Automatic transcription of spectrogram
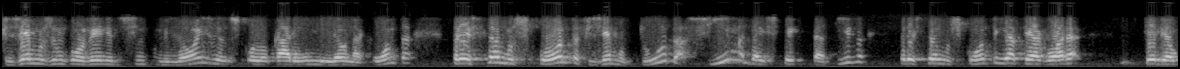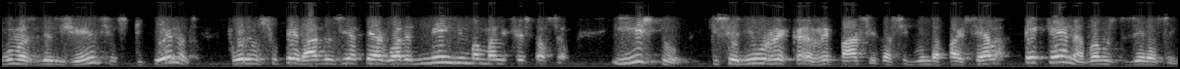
fizemos um convênio de 5 milhões, eles colocaram um milhão na conta, prestamos conta, fizemos tudo acima da expectativa, prestamos conta e até agora teve algumas diligências pequenas, foram superadas e até agora nenhuma manifestação. E isto que seria um repasse da segunda parcela, pequena, vamos dizer assim.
